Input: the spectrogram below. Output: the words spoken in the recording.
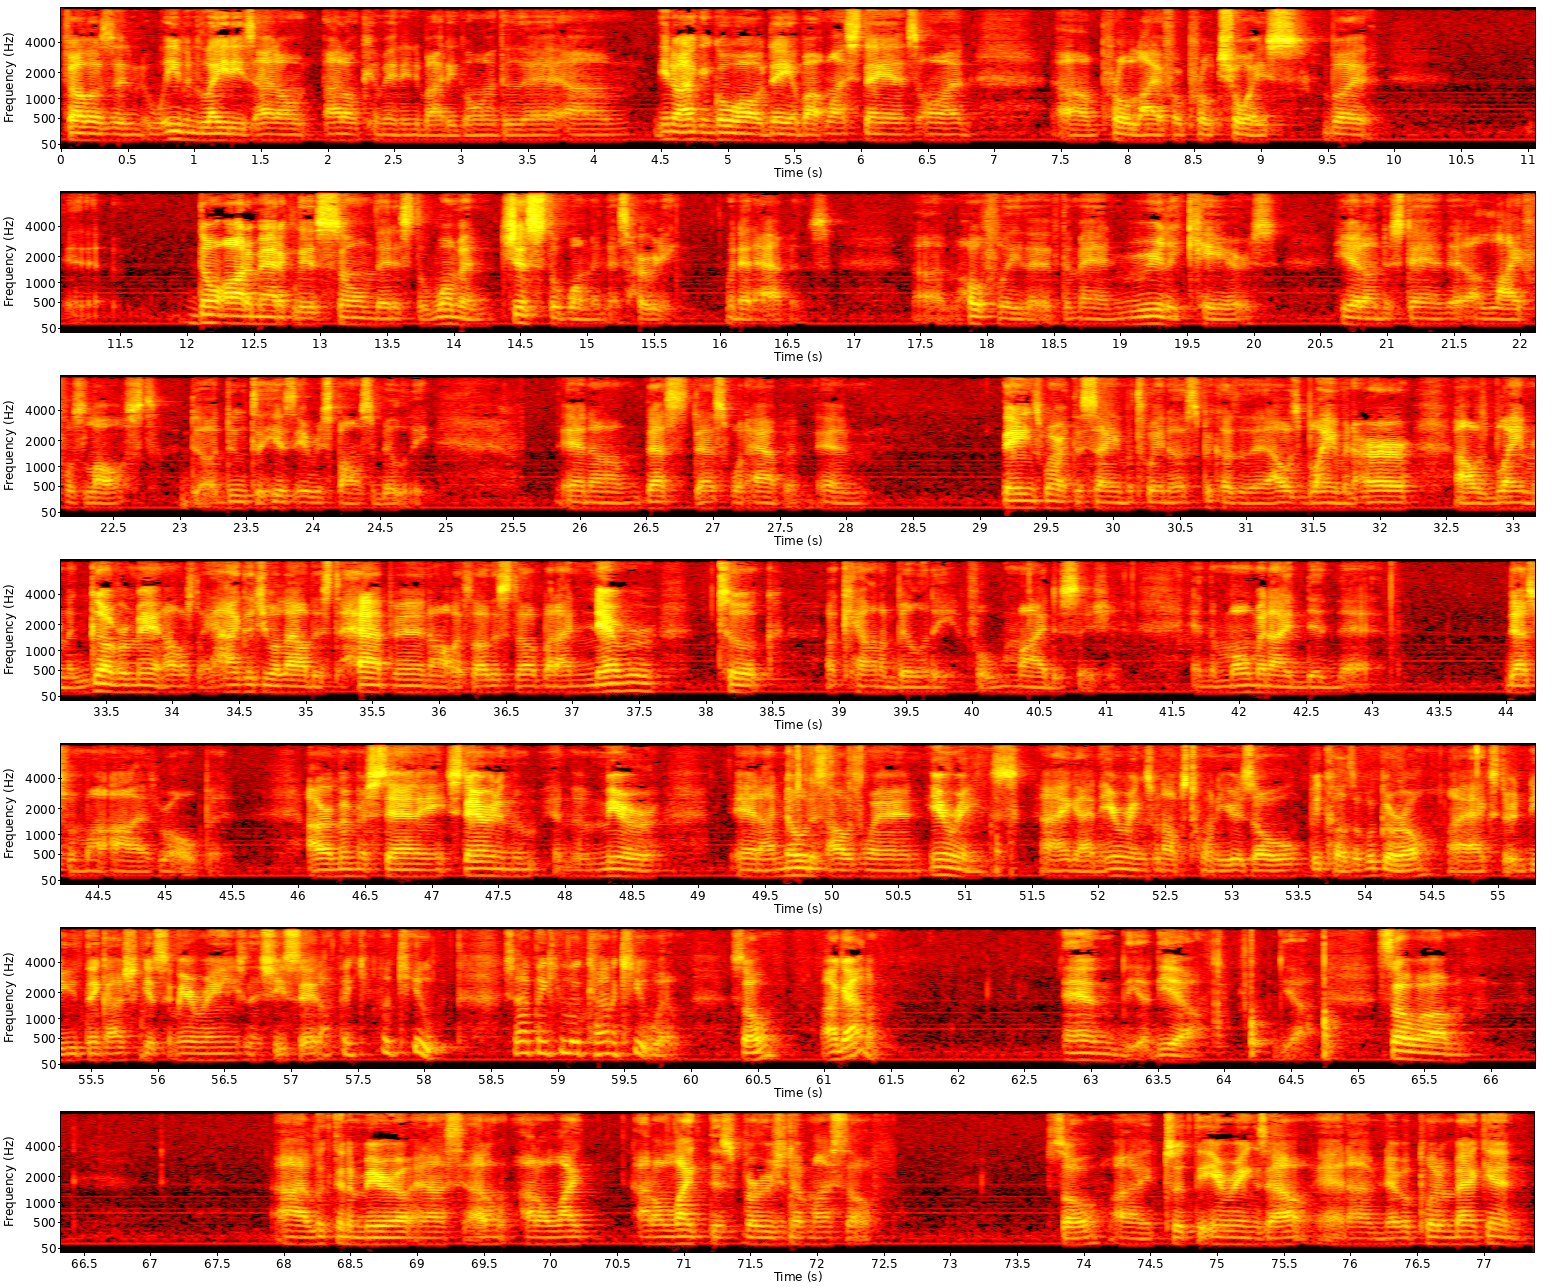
fellas and even ladies. I don't. I don't commend anybody going through that. Um, you know, I can go all day about my stance on uh, pro life or pro choice, but uh, don't automatically assume that it's the woman, just the woman, that's hurting when that happens. Um, hopefully, that if the man really cares, he'll understand that a life was lost due to his irresponsibility, and um, that's that's what happened. And things weren't the same between us because of that. I was blaming her. I was blaming the government. I was like, how could you allow this to happen? All this other stuff. But I never took accountability for my decision. And the moment I did that, that's when my eyes were open. I remember standing, staring in the in the mirror, and I noticed I was wearing earrings. I got earrings when I was 20 years old because of a girl. I asked her, "Do you think I should get some earrings?" And she said, "I think you look cute." She said, "I think you look kind of cute with them." So I got them. And yeah, yeah. So um, I looked in the mirror and I said, "I don't, I don't like, I don't like this version of myself." So I took the earrings out and I've never put them back in.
